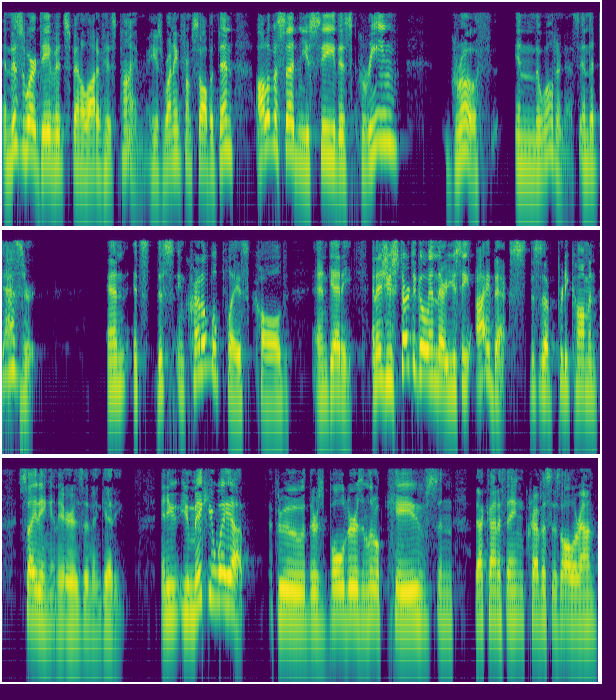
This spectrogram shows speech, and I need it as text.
And this is where David spent a lot of his time. He's running from Saul. But then all of a sudden you see this green growth in the wilderness, in the desert. And it's this incredible place called Gedi. And as you start to go in there, you see ibex. This is a pretty common sighting in the areas of En Gedi. And you, you make your way up through, there's boulders and little caves and that kind of thing, crevices all around.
